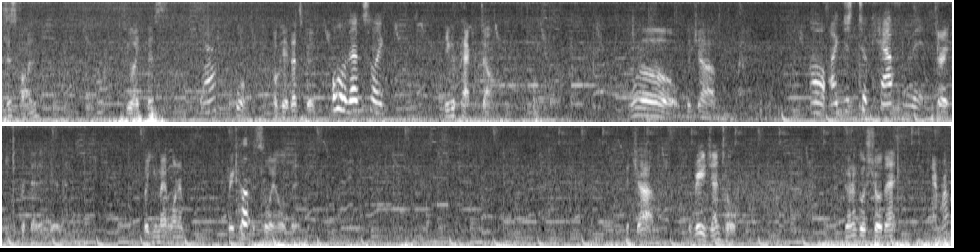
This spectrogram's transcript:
Is this fun? Do you like this? oh. Yeah? Cool. Okay, that's good. Oh, that's like, You can pack it down. Whoa, good job. Oh, I just took half of it. It's alright, you can put that in there then. But you might want to break up the soil a bit. Good job. You're very gentle. You want to go show that camera?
